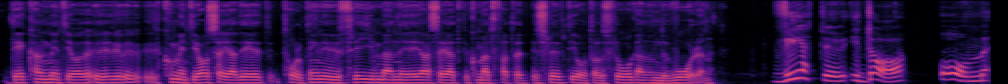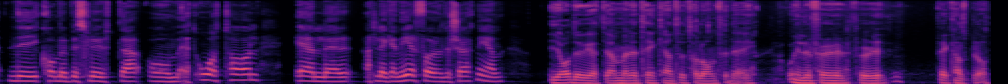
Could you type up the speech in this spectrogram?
Det kommer inte jag, eh, kommer inte jag säga. Det, tolkningen är ju fri, men jag säger att vi kommer att fatta ett beslut i åtalsfrågan under våren. Vet du idag om ni kommer besluta om ett åtal eller att lägga ner förundersökningen? Ja, det vet jag, men det tänker jag inte tala om för dig. Eller för, för veckans brott.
